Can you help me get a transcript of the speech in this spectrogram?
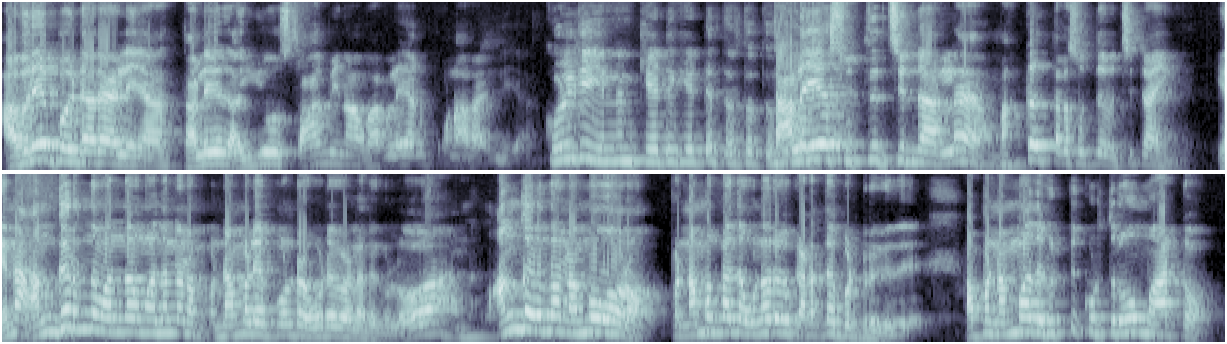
அவரே போயிட்டாரா இல்லையா? தலையில ஐயோ சாமி நான் வரலையான்னு போனாரா இல்லையா? கொள்கை என்னன்னு கேட்டு கேட்டு தலையே சுத்திருச்சுன்னார்ல மக்கள் தலை சுத்த வச்சுட்டாங்க. ஏன்னா அங்க இருந்து வந்தவங்க தானே நம்ம- நம்மளே போன்ற உடவாளர்களோ அங்க இருந்தா நம்ம வரோம். இப்ப நமக்கு அந்த உணர்வு கடத்தப்பட்டிருக்குது. அப்ப நம்ம அதை விட்டு கொடுத்துடவும் மாட்டோம்.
